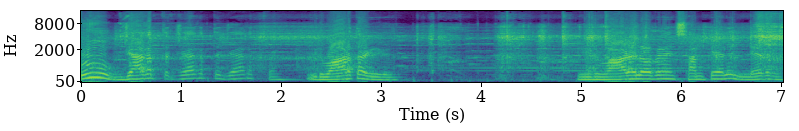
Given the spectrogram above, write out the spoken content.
ఊ జాగ్రత్త జాగ్రత్త జాగ్రత్త. వీడు వాడతాడు వీడు. వీడు వాడేలోగా నేను చంపేయాలి లేదని.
